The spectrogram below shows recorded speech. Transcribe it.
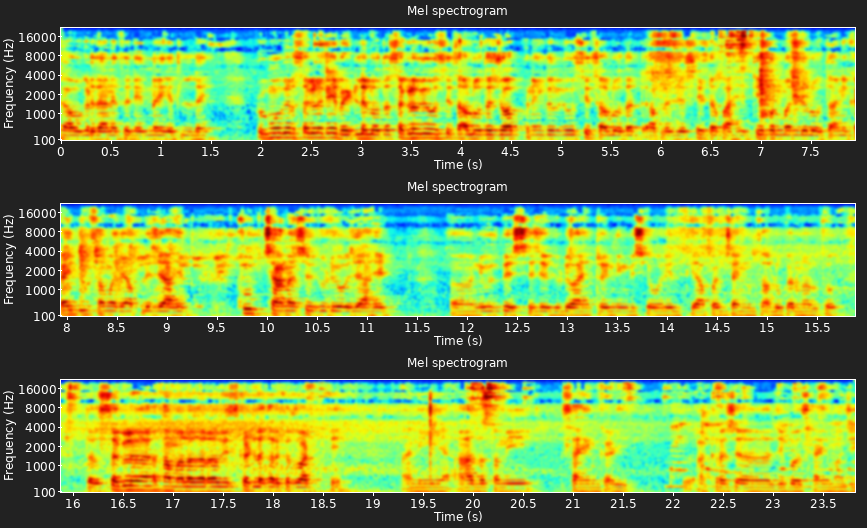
गावाकडे जाण्याचा निर्णय घेतलेला आहे. रूम वगैरे सगळं काही भेटलेलं होतं सगळं व्यवस्थित चालू होतं जॉब पण एकदम व्यवस्थित चालू होता आपलं जे सेटअप आहे ते पण बनलेलं होतं आणि काही दिवसामध्ये आपले जे आहेत खूप छान असे व्हिडिओ जे आहेत न्यूज बेसचे जे व्हिडिओ आहेत ट्रेंडिंग विषयावरील ते आपण चॅनल चालू करणार होतो. तर सगळं आता मला जरा विस्कटल्यासारखंच वाटते आणि आज आता मी सायंकाळी अकराच्या जी बस आहे माझी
